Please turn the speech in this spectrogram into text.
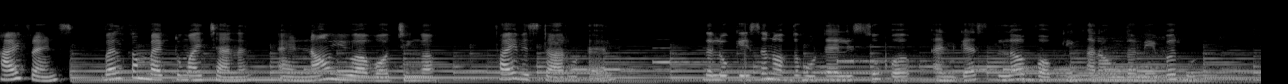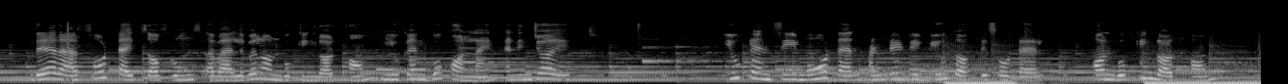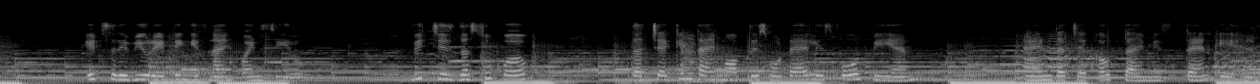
Hi friends, welcome back to my channel and now you are watching a 5 star hotel. The location of the hotel is superb and guests love walking around the neighborhood. There are 4 types of rooms available on booking.com. You can book online and enjoy it. You can see more than 100 reviews of this hotel on booking.com. Its review rating is 9.0 which is the superb. The check-in time of this hotel is 4 pm and the checkout time is 10 am.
